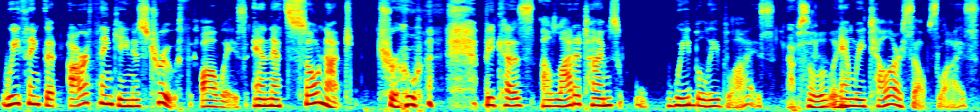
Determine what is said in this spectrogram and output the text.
We think that our thinking is truth always, and that's so not true because a lot of times we believe lies. Absolutely. And we tell ourselves lies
